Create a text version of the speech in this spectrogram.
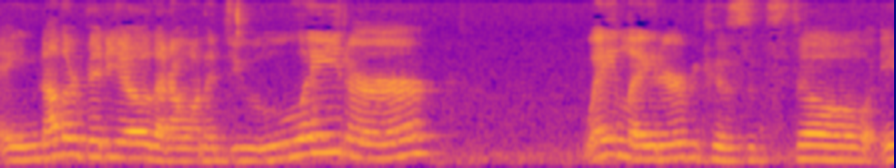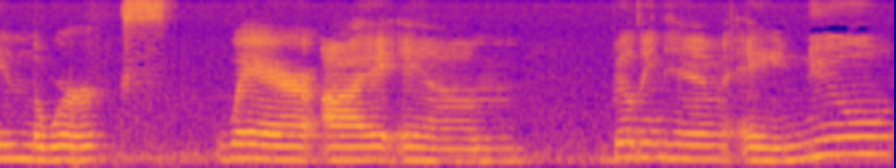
another video that I want to do later way later because it's still in the works where I am building him a new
